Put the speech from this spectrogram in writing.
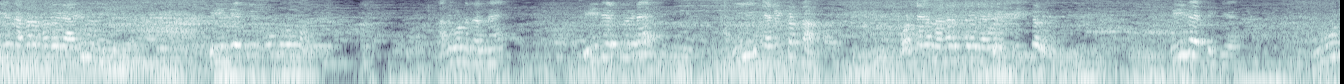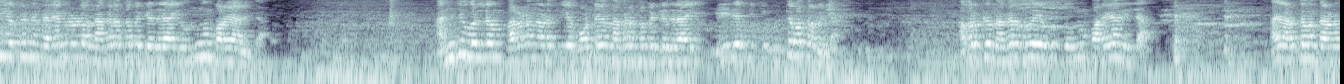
ഈ നഗരസഭയുടെ അഴിമതിയും ബി ജെ പി കൂട്ടുന്നു അതുകൊണ്ട് തന്നെ ബി ജെ പിയുടെ ഈ ഇരട്ടത്താണ് കോട്ടയം നഗരത്തിലെ ഞങ്ങൾ തിരിച്ചറിഞ്ഞു ബി ജെ പിക്ക് യു ഡി എഫിന്റെ നിലവിലുള്ള നഗരസഭയ്ക്കെതിരായി ഒന്നും പറയാനില്ല. അഞ്ചു കൊല്ലം ഭരണം നടത്തിയ കോട്ടയം നഗരസഭയ്ക്കെതിരായി ബി ജെ പിക്ക് കുറ്റപത്രമില്ല. അവർക്ക് നഗരസഭയെ കുറിച്ച് ഒന്നും പറയാനില്ല അതിനർത്ഥം എന്താണ്?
